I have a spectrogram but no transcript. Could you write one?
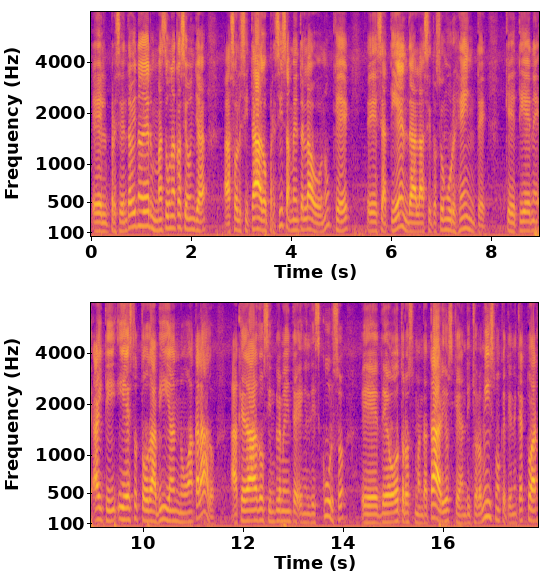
el presidente Abinader más de una ocasión ya ha solicitado precisamente en la ONU que eh, se atienda la situación urgente que tiene Haití y esto todavía no ha calado. Ha quedado simplemente en el discurso eh, de otros mandatarios que han dicho lo mismo, que tienen que actuar,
